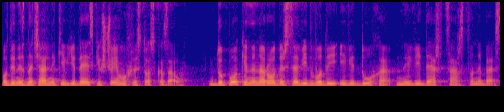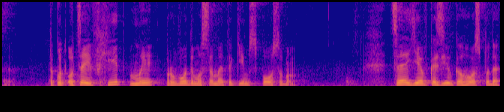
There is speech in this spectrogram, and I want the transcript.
один із начальників юдейських, що йому Христос сказав? Допоки не народишся від води і від духа, не війдеш в Царство Небесне. Так от оцей вхід ми проводимо саме таким способом. Це є вказівка Господа.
